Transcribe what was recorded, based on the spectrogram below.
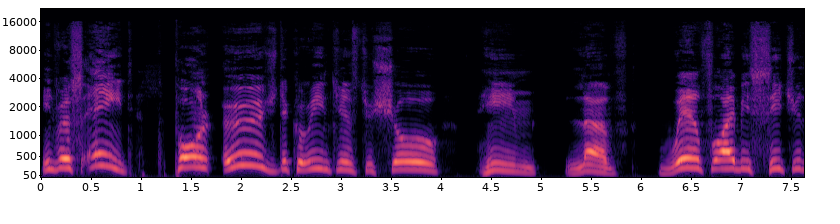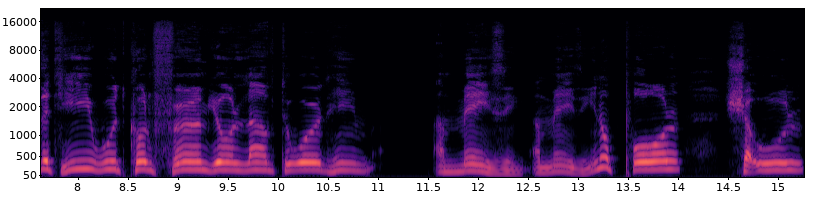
In verse 8, Paul urged the Corinthians to show him love. Wherefore I beseech you that ye would confirm your love toward him. Amazing, amazing. You know, Paul, Shaul,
